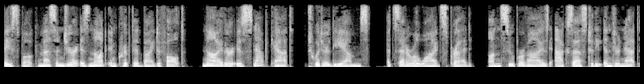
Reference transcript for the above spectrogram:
Facebook Messenger is not encrypted by default, neither is Snapchat, Twitter DMs, etc. Widespread, unsupervised access to the Internet,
